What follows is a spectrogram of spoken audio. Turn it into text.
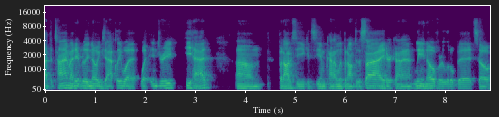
at the time, I didn't really know exactly what what injury he had, um, but obviously you could see him kind of limping off to the side or kind of leaning over a little bit. So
